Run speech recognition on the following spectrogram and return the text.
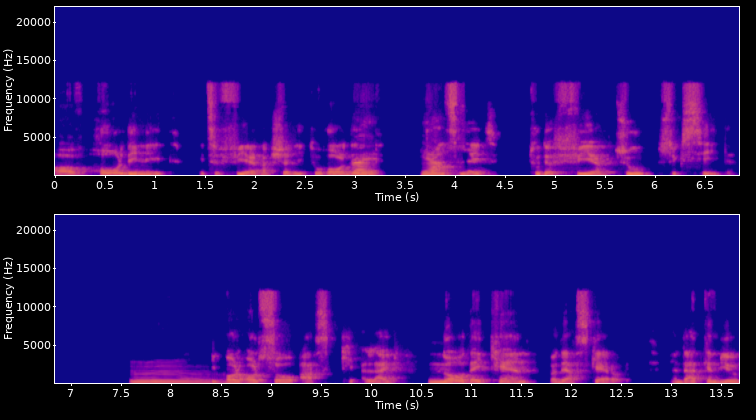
of holding it it's a fear actually to hold right. it yeah. translates to the fear to succeed mm. people also ask like no, they can but they are scared of it. And that can be a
